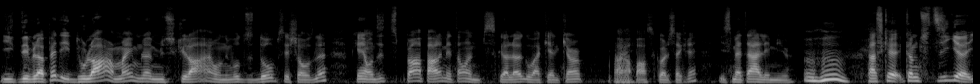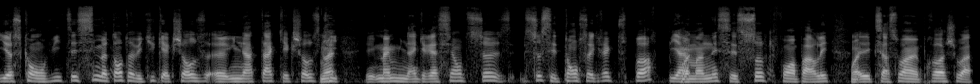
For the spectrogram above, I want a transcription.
ils développaient des douleurs même là, musculaires au niveau du dos, puis ces choses-là. Puis quand ils ont dit, tu peux en parler, mettons, à une psychologue ou à quelqu'un par Ouais. rapport à c'est quoi le secret, ils se mettaient à aller mieux. Mhm. Parce que, comme tu dis, il y a- il y, a ce qu'on vit. Tu sais, si, mettons, tu as vécu quelque chose, euh, une attaque, quelque chose qui. Ouais. Même une agression, tout ça, ça, c'est ton secret que tu portes. Puis à un moment donné, c'est sûr qu'il faut en parler. Ouais. euh, que ça soit à un proche ou à,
